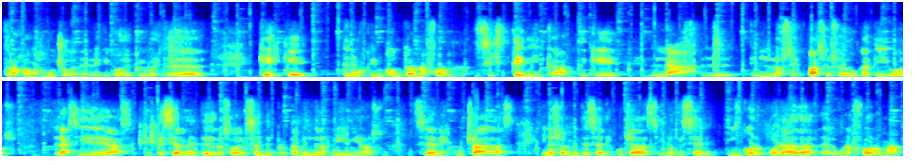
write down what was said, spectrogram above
trabajamos mucho con el equipo del Club Esteder, que es que tenemos que encontrar una forma sistémica de que en los espacios educativos las ideas, especialmente de los adolescentes, pero también de los niños, sean escuchadas. Y no solamente sean escuchadas, sino que sean incorporadas de alguna forma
